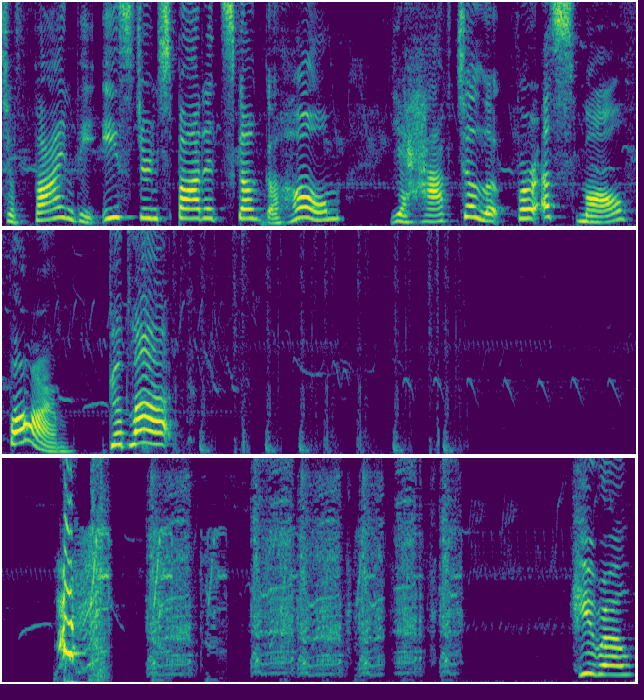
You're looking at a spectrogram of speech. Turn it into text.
to find the eastern spotted skunk a home, you have to look for a small farm. Good luck. Hero,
